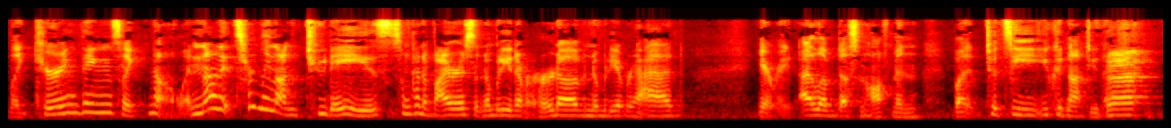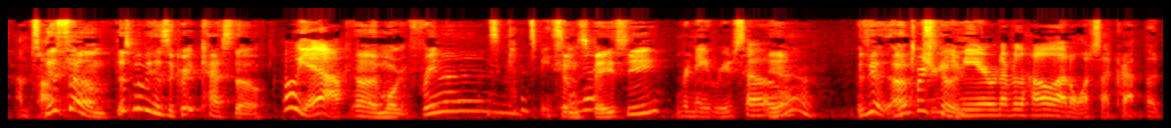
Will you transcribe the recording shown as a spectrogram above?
like curing things, like no, and not it's certainly not in two days. Some kind of virus that nobody had ever heard of and nobody ever had. Yeah, right. I love Dustin Hoffman, but Tootsie, you could not do that. Uh, I'm sorry. This um this movie has a great cast though. oh yeah, Uh, Morgan Freeman, Kevin Spacey. Kevin? Spacey. Renee Russo. Yeah, it's good. I'm pretty sure. Dreamy or whatever the hell. I don't watch that crap, but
